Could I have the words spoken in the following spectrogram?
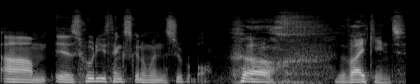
um, is: Who do you think's going to win the Super Bowl? Oh, the Vikings.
